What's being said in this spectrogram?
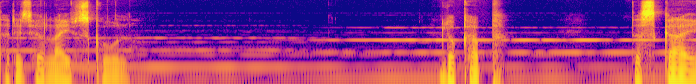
that is your life's goal. Look up. The sky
